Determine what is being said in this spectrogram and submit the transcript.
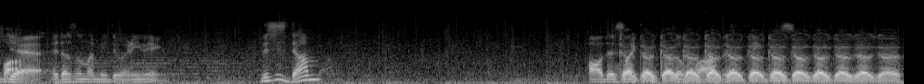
Fuck. Yeah, it doesn't let me do anything. This is dumb. Oh, there's Go, like go, go, go, go, go, go, go, go, go, go, go, go.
